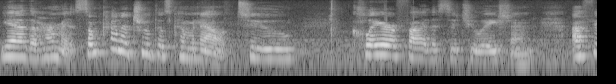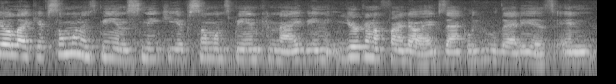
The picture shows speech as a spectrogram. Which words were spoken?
Yeah, the Hermit. Some kind of truth is coming out to clarify the situation. I feel like if someone is being sneaky, if someone's being conniving, you're going to find out exactly who that is. And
